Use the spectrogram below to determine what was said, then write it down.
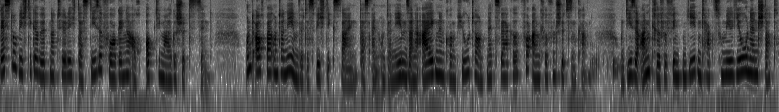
desto wichtiger wird natürlich, dass diese Vorgänge auch optimal geschützt sind. Und auch bei Unternehmen wird es wichtig sein, dass ein Unternehmen seine eigenen Computer und Netzwerke vor Angriffen schützen kann. Und diese Angriffe finden jeden Tag zu Millionen statt.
